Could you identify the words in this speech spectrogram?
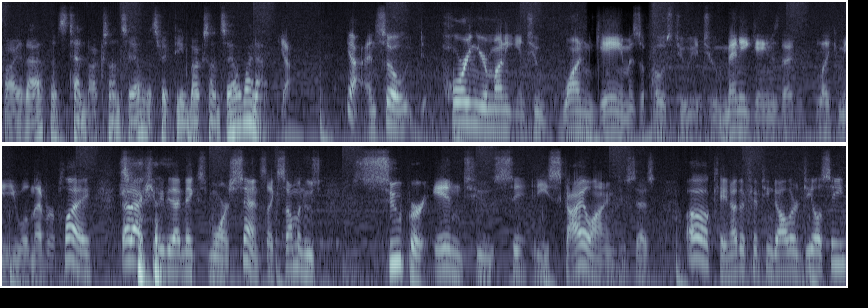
buy that. That's 10 bucks on sale. That's 15 bucks on sale. Why not? Yeah, Yeah. and so pouring your money into one game as opposed to into many games that, like me, you will never play, that actually maybe that makes more sense. Like someone who's super into City Skylines who says, "Oh, okay, another fifteen dollar DLC,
